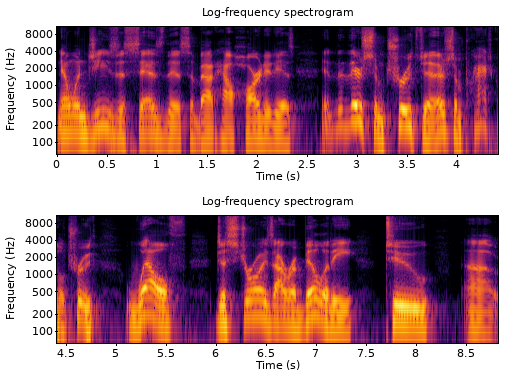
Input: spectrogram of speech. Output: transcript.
Now, when Jesus says this about how hard it is, there's some truth to it. There's some practical truth. Wealth destroys our ability to uh,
